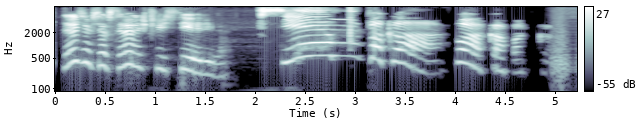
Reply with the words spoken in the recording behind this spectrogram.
Встретимся в следующей серии. Всем пока! Пока-пока!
